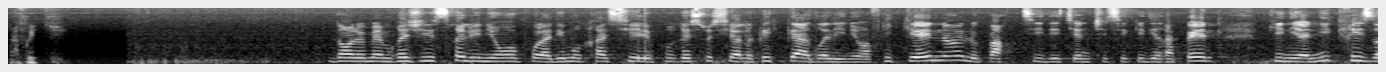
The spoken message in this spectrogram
africains. Dans le même registre, l'Union pour la démocratie et le progrès social recadre l'Union africaine. Le parti d'Étienne Tshisekedi rappelle qu'il n'y a ni crise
